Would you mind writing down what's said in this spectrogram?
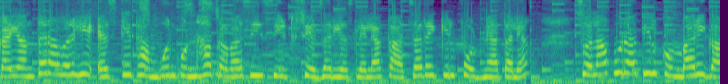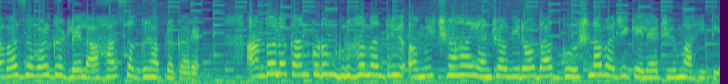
काही अंतरावर ही एस टी थांबून पुन्हा प्रवासी सीट शेजारी असलेल्या काचा देखील फोडण्यात आल्या. सोलापुरातील कुंभारी गावाजवळ घडलेला हा सगळा प्रकार आहे. आंदोलकांकडून गृहमंत्री अमित शहा यांच्या विरोधात घोषणाबाजी केल्याची माहिती.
